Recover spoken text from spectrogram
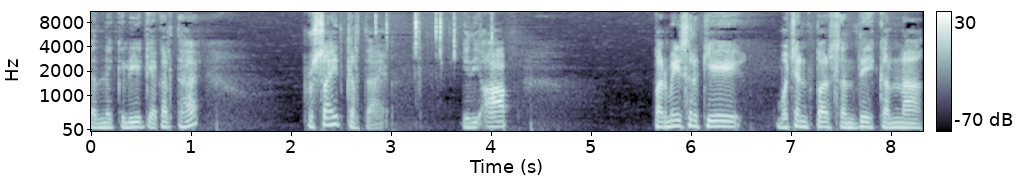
करने के लिए क्या करता है? प्रोत्साहित करता है। यदि आप परमेश्वर के वचन पर संदेह करना,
